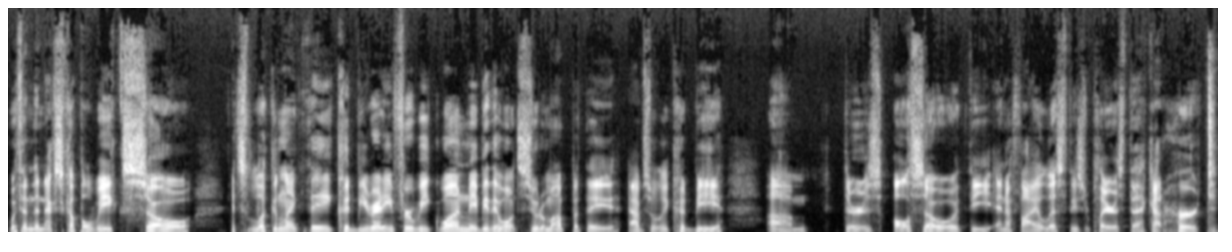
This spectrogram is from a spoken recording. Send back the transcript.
within the next couple weeks so it's looking like they could be ready for week one. Maybe they won't suit them up, but they absolutely could be. Um, there's also the NFI list. These are players that got hurt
